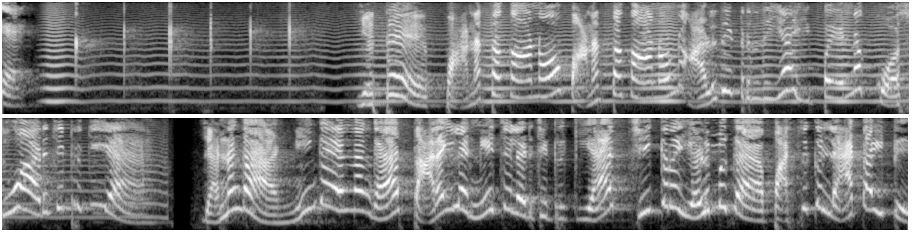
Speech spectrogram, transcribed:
கொசு அடிச்சிட்டு பணத்தை காணோம் பணத்தை காணோம்னு அழுதுட்டு இருந்தியா இப்ப என்ன கொசுவா அடிச்சிட்டு இருக்கிய என்னங்க நீங்க என்னங்க தரையில நீச்சல் அடிச்சிட்டு இருக்கீங்க? சீக்கிரம் எழும்புங்க பசுக்கு லேட் ஆயிட்டு.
